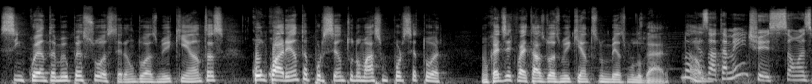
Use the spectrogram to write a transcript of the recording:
50 mil pessoas, terão 2.500, com 40% no máximo por setor. Não quer dizer que vai estar as 2.500 no mesmo lugar. Não. Exatamente. São as,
